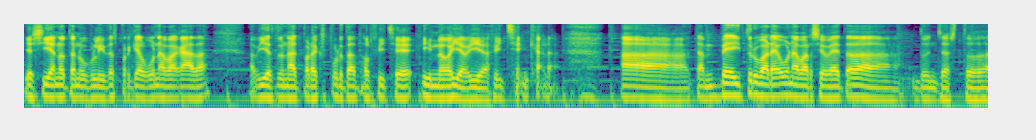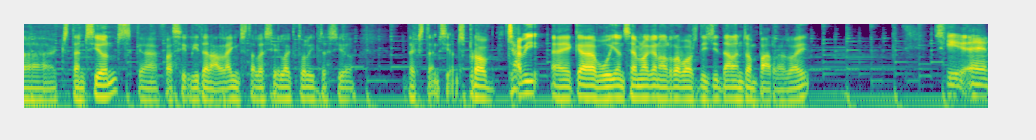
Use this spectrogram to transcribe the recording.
i així ja no te n'oblides perquè alguna vegada havies donat per exportat el fitxer i no hi havia fitxer encara. Uh, també hi trobareu una versió beta d'un gestor d'extensions que facilitarà la instal·lació i l'actualització d'extensions. Però, Xavi, eh, que avui em sembla que en el rebost digital ens en parles, oi? Sí, eh,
